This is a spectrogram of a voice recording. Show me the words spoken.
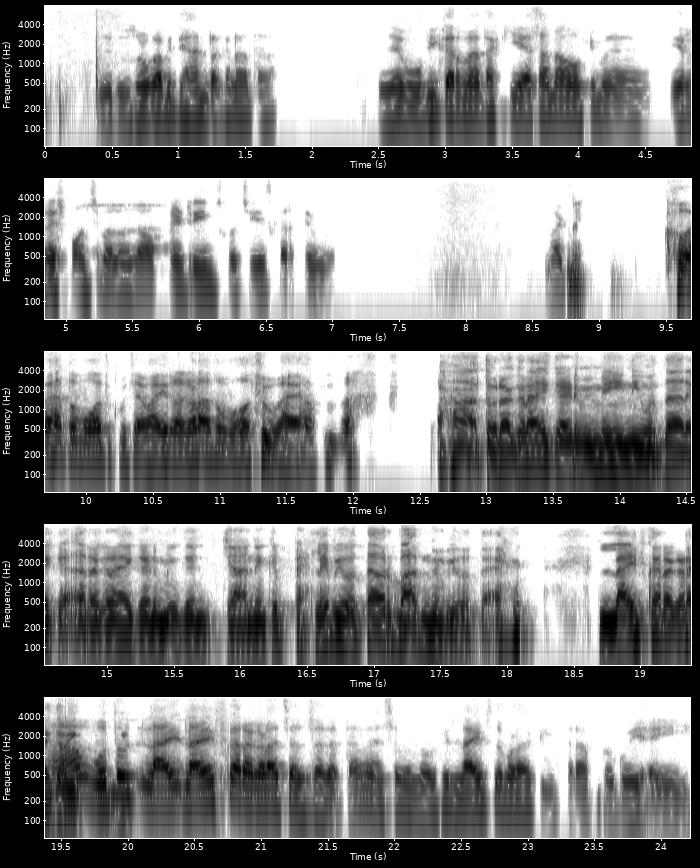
मुझे दूसरों का भी ध्यान रखना था। मुझे वो भी करना था कि ऐसा ना हो कि मैं इरेस्पॉन्सिबल हो जाऊँ अपने ड्रीम्स को चेज करते हुए। बट खोया तो बहुत कुछ है भाई रगड़ा तो बहुत हुआ है अपना। हाँ तो रगड़ा एकेडमी में ही नहीं होता रगड़ा एकेडमी के जाने के पहले भी होता है और बाद में भी होता है। लाइफ का रगड़ा हाँ कभी वो तो लाइफ का रगड़ा चलता रहता है मैं ऐसे बोल रहा हूँ लाइफ से बड़ा टीचर आपका कोई है ही नहीं।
